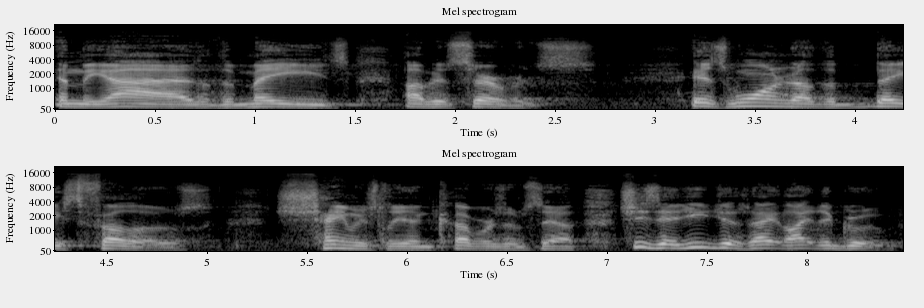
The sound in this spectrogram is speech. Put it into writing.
in the eyes of the maids of his servants. It's one of the base fellows shamelessly uncovers himself. She said, You just act like the group.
